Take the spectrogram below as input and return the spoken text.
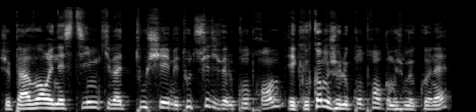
je peux avoir une estime qui va être touchée, mais tout de suite je vais le comprendre. Et que comme je le comprends, comme je me connais,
